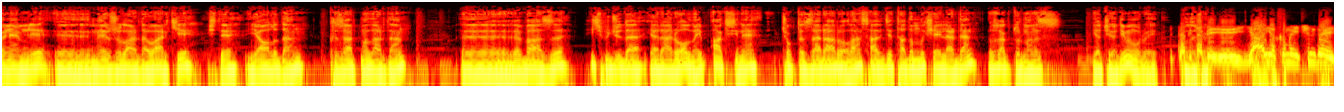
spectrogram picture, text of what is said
önemli e, mevzular da var ki işte yağlıdan, kızartmalardan e, ve bazı hiç vücuda yararı olmayıp aksine çok da zararı olan sadece tadımlık şeylerden uzak durmanız yatıyor değil mi Uğur Bey? Tabii Olacak. tabii E, yağ yakımı için de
